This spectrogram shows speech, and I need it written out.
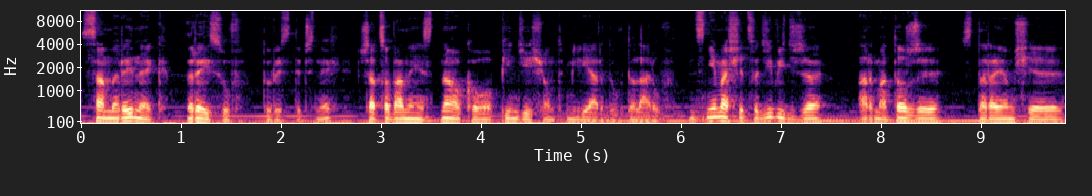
sam rynek rejsów turystycznych szacowany jest na około 50 miliardów dolarów. Więc nie ma się co dziwić, że armatorzy starają się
